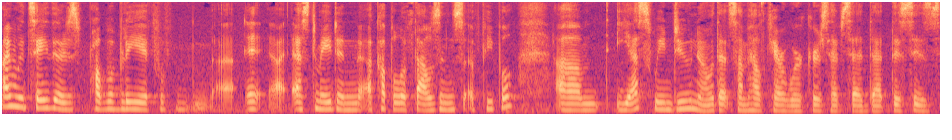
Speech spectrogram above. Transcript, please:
I would say there's probably, if uh, estimate in a couple of thousand thousands of people. Um, yes, we do know that some healthcare workers have said that this is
